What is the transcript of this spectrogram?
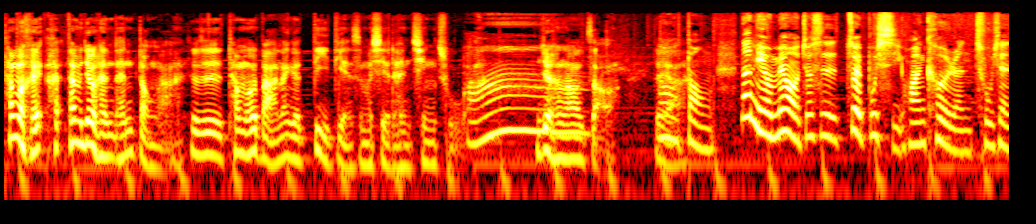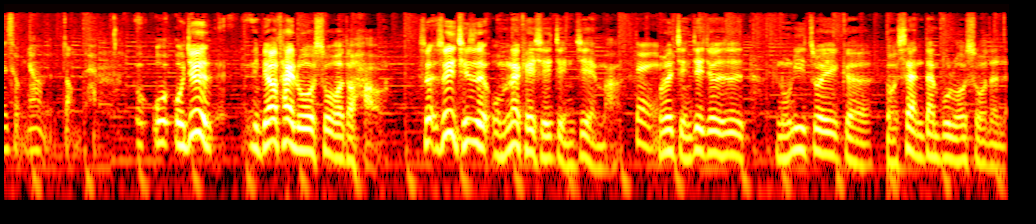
他们很很，他们就很很懂啊，就是他们会把那个地点什么写的很清楚啊，你就很好找。哦，懂。那你有没有就是最不喜欢客人出现什么样的状态？我我我觉得你不要太啰嗦都好。所以所以其实我们那可以写简介嘛。对，我的简介就是努力做一个友善但不啰嗦的人。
